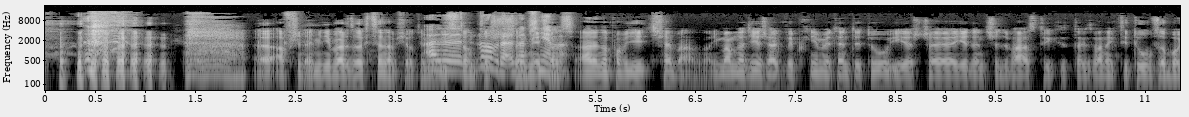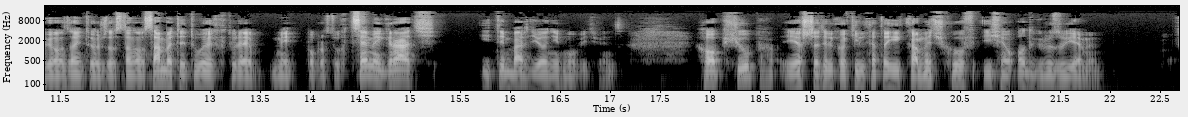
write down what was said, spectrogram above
E, A przynajmniej nie bardzo chce nam się o tym Ale mówić, stąd dobra, też ten zaczniemy. miesiąc. Ale no powiedzieć trzeba. No i mam nadzieję, że jak wypchniemy ten tytuł i jeszcze jeden czy dwa z tych tak zwanych tytułów zobowiązań, to już zostaną same tytuły, które my po prostu chcemy grać i tym bardziej o nich mówić, więc hop, siup, jeszcze tylko kilka takich kamyczków i się odgruzujemy.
